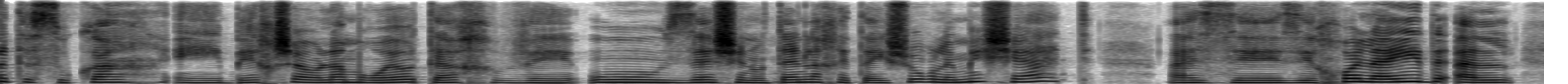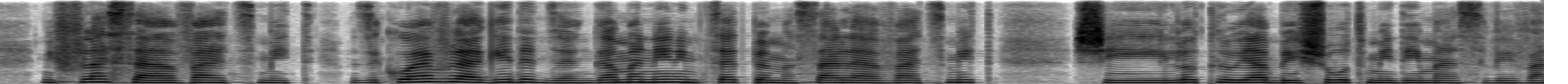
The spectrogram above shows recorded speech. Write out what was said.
את עסוקה אה, באיך שהעולם רואה אותך, והוא זה שנותן לך את האישור למי שאת, אז אה, זה יכול להעיד על מפלס האהבה עצמית. זה כואב להגיד את זה, גם אני נמצאת במסע לאהבה עצמית שהיא לא תלויה באישור תמידי מהסביבה.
